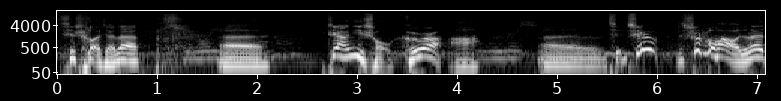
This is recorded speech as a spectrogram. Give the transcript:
其实我觉得，呃，这样一首歌啊，呃，其其实说实话，我觉得，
